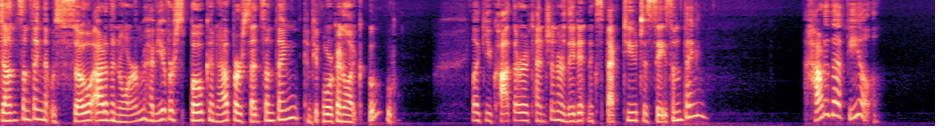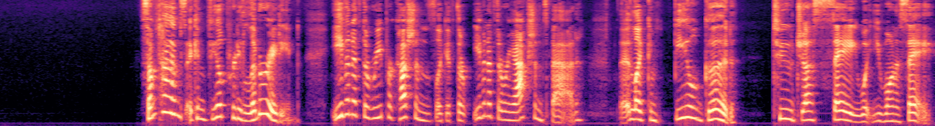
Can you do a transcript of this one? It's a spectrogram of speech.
done something that was so out of the norm? Have you ever spoken up or said something and people were kind of like, ooh, like you caught their attention or they didn't expect you to say something? How did that feel? Sometimes it can feel pretty liberating even if the repercussions like if the even if the reaction's bad it like can feel good to just say what you want to say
